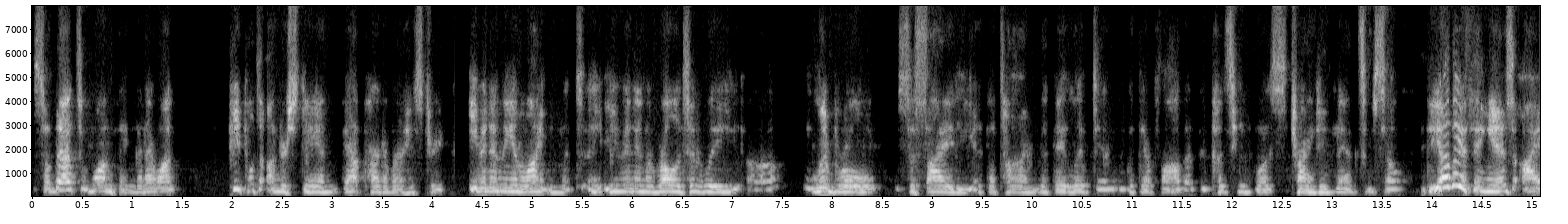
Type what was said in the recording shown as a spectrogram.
So that's one thing that I want people to understand that part of our history. Even in the Enlightenment, even in a relatively uh, liberal society at the time that they lived in with their father because he was trying to advance himself. The other thing is, I,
